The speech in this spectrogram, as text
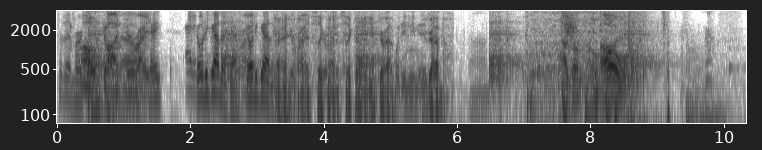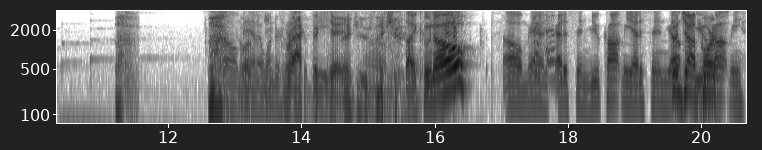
to the emergency. God, center, you're right. Okay, Edison. go together, guys. Go together. All right, You're all right. right, Second, you're right. second. You grab. What do you need me You to grab. Um, I'll go. Oh. Oh. Oh man, I Corpse, you wonder who it could the be. case. Thank you, thank Um, you. Sykkuno. Oh man, Edison, you caught me, Edison. Good job, you Corpse. got me.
